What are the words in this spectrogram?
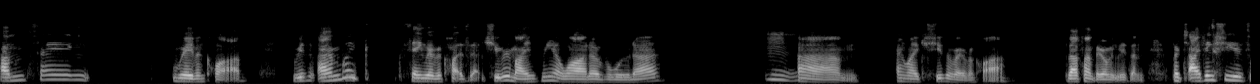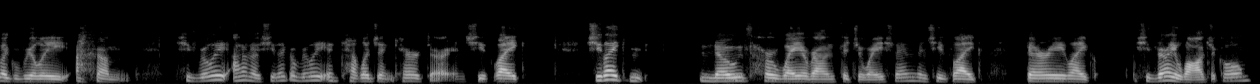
I'm saying Ravenclaw. Reason I'm like saying Ravenclaw is that she reminds me a lot of Luna. Mm. Um, and like she's a Ravenclaw. That's not the only reason, but I think she is like really. Um, she's really. I don't know. She's like a really intelligent character, and she's like, she like knows her way around situations, and she's like very like she's very logical.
